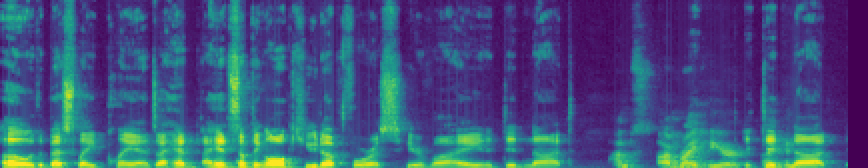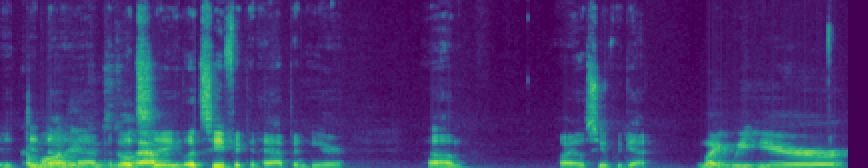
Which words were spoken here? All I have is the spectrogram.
Oh, the best laid plans. I had I had something all queued up for us here, Vi, and it did not. I'm I'm right here. It did can- not. It did on, not it happen. Let's see. Let's see if it can happen here. Um, all right, let's see if we got. Might we hear?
